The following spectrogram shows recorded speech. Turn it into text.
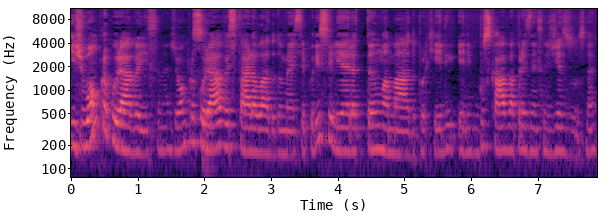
E João procurava isso, né? João procurava estar ao lado do mestre, por isso ele era tão amado, porque ele, ele buscava a presença de Jesus, né?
